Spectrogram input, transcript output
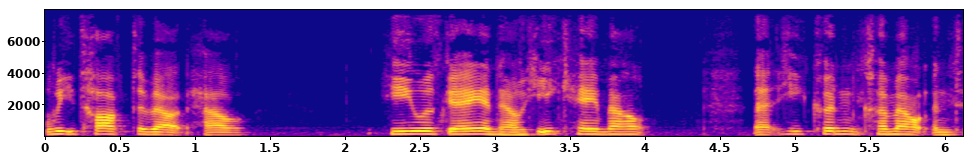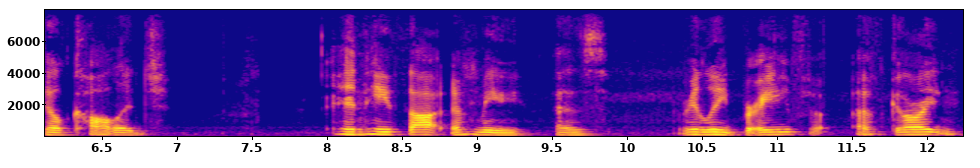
we talked about how he was gay and how he came out, that he couldn't come out until college. And he thought of me as really brave of going,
